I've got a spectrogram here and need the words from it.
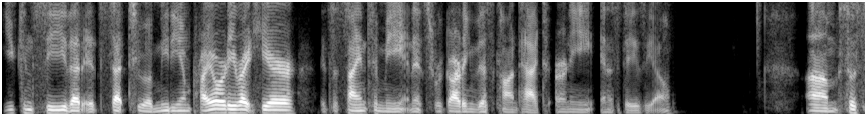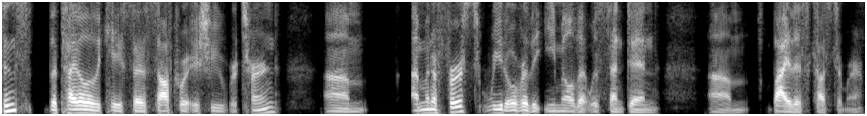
you can see that it's set to a medium priority right here. It's assigned to me and it's regarding this contact, Ernie Anastasio. Um, so since the title of the case says software issue returned, um, I'm gonna first read over the email that was sent in um, by this customer.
